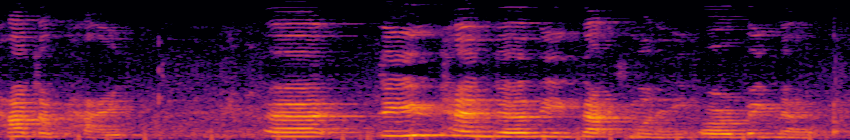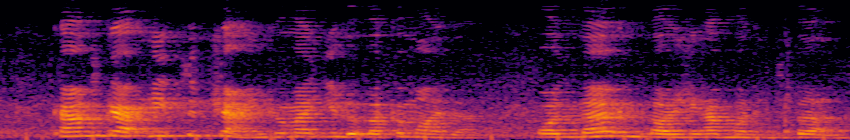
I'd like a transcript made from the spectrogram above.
How to pay. Uh, do you tender the exact money or a big note? Counting out heaps of change will make you look like a miser, while a note implies you have money to burn.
